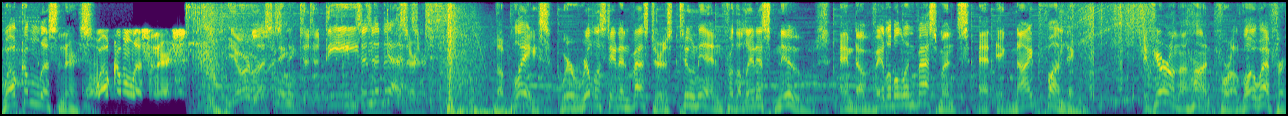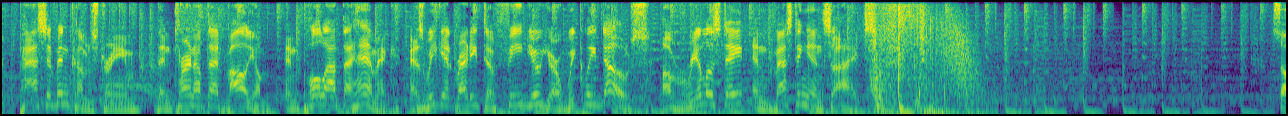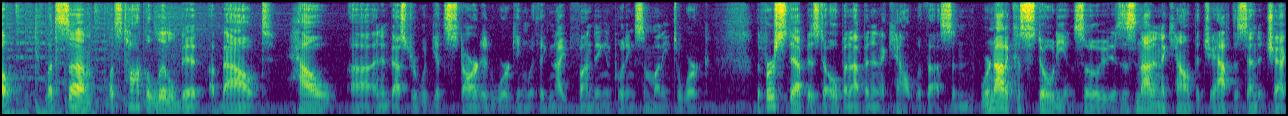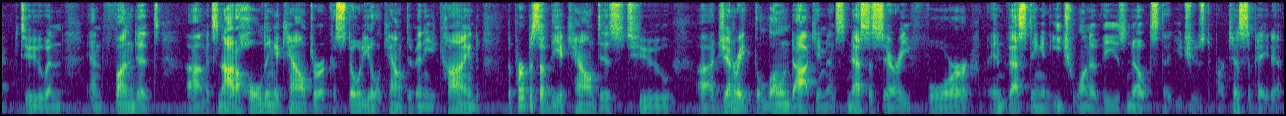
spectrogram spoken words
Welcome, listeners. Welcome, listeners. You're listening to Deeds in the Desert, the place where real estate investors tune in for the latest news and available investments at Ignite Funding. If you're on the hunt for a low effort, passive income stream, then turn up that volume and pull out the hammock as we get ready to feed you your weekly dose of real estate investing insights. So let's um, let's talk a little bit about how uh, an investor would get started working with Ignite Funding and putting some money to work. The first step is to open up an, account with us, and we're not a custodian, so this is not an account that you have to send a check to and and fund it. Um, it's not a holding account or a custodial account of any kind. The purpose of the account is to uh, generate the loan documents necessary for investing in each one of these notes that you choose to participate in.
